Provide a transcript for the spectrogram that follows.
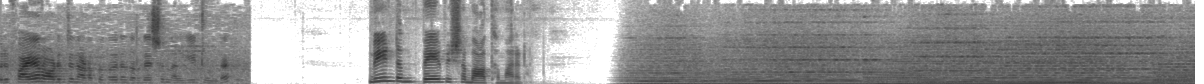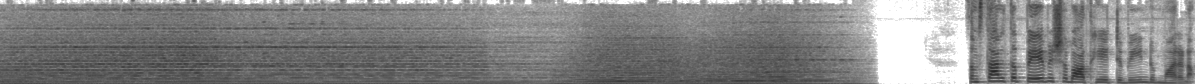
ഒരു ഫയർ ഓഡിറ്റ് നടത്തുന്നതിന് നിർദ്ദേശം നൽകിയിട്ടുണ്ട്. വീണ്ടും പേവിഷബാധ മരണം. സംസ്ഥാനത്ത് പേവിഷബാധയേറ്റ് വീണ്ടും മരണം.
